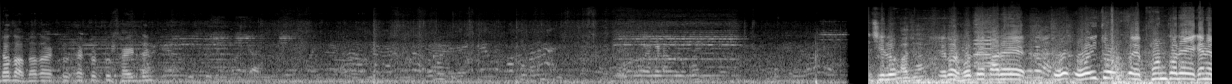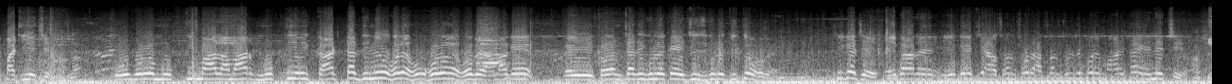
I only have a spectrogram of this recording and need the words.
দাদা দাদা একটু একটু একটু সাইড দেন। ছিল। আচ্ছা। এবার হতে পারে ও- ওই তো ফোন করে এখানে পাঠিয়েছে। ও বলল মুক্তি মাল আমার মুক্তি ওই কার্ডটা দিলেও হলে হলে হবে। আমাকে এই কর্মচারীগুলোকে এই জিনিসগুলো দিতে হবে। ঠিক আছে এবার এ গেছে আসানসোল। আসানসোল থেকে ওই মালটা এনেছে। আচ্ছা।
